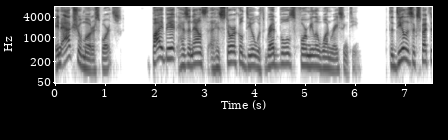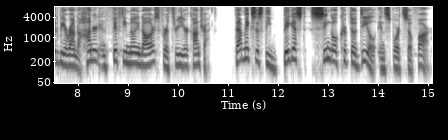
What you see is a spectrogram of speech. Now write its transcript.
in actual motorsports, Bybit has announced a historical deal with Red Bull's Formula One racing team. The deal is expected to be around $150 million for a three year contract. That makes this the biggest single crypto deal in sports so far.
